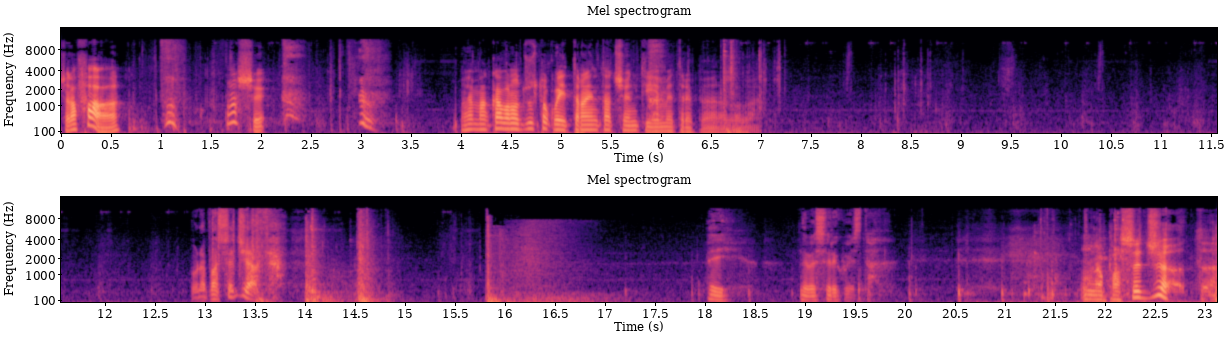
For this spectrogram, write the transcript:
Ce la fa? Ah sì. Eh, mancavano giusto quei 30 centimetri per... Vabbè. Una passeggiata. Ehi, deve essere questa. Una passeggiata.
